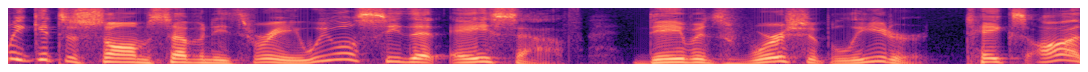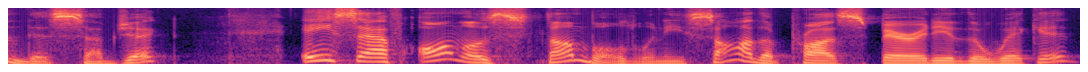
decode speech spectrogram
we get to Psalm 73, we will see that Asaph, David's worship leader, takes on this subject. Asaph almost stumbled when he saw the prosperity of the wicked.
